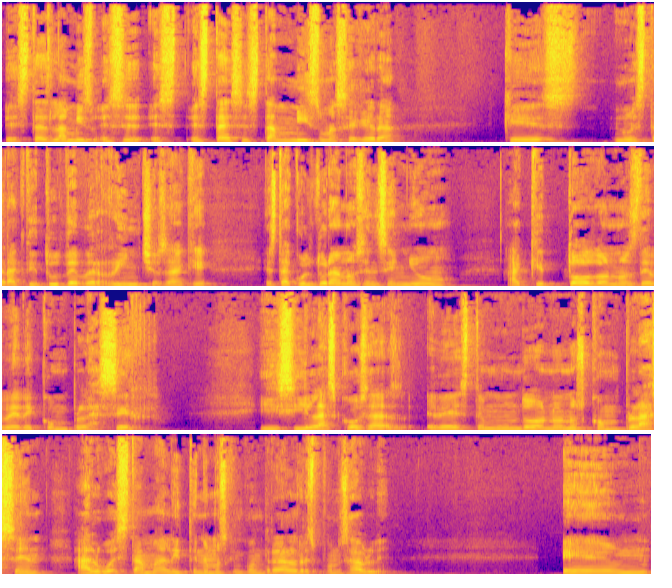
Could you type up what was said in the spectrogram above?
esta es la misma, es, es, esta es esta misma ceguera que es nuestra actitud de berrinche, o sea, que esta cultura nos enseñó a que todo nos debe de complacer. Y si las cosas de este mundo no nos complacen, algo está mal y tenemos que encontrar al responsable. Eh,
